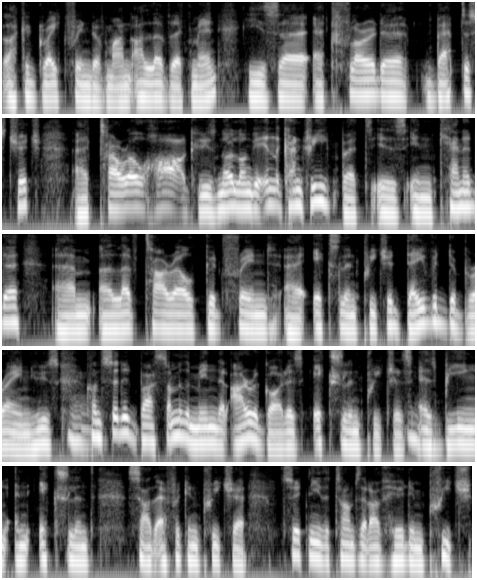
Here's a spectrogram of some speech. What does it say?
like a great friend of mine. I love that man. He's uh, at Florida Baptist Church. Uh, Tyrell Haag, who's no longer in the country but is in Canada. Um, I love Tyrell, good friend, uh, excellent preacher. David de Bruyn, who's mm. considered by some of the men that I regard as excellent preachers, mm. as being an excellent South African preacher. Certainly, the times that I've heard him preach,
